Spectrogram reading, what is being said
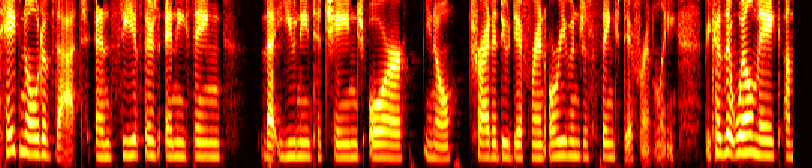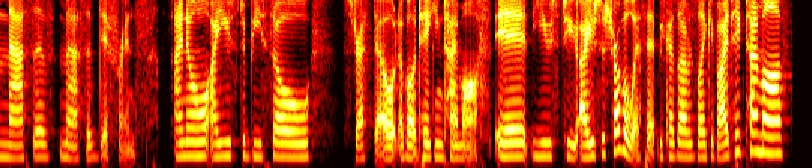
Take note of that and see if there's anything that you need to change or, you know, try to do different or even just think differently because it will make a massive, massive difference. I know I used to be so stressed out about taking time off. It used to, I used to struggle with it because I was like, if I take time off,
